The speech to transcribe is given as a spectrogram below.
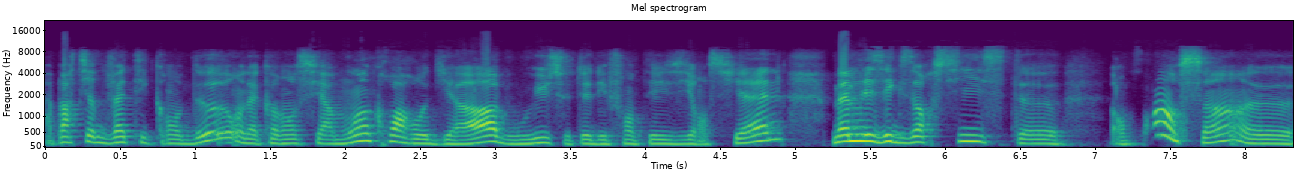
À partir de Vatican II, on a commencé à moins croire au diable. Oui, c'était des fantaisies anciennes. Même les exorcistes euh, en France, hein, euh,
